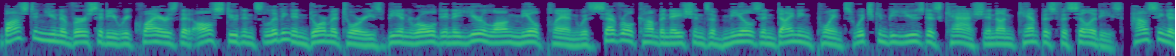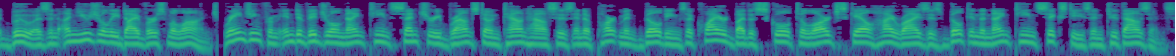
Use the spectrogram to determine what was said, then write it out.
Boston University requires that all students living in dormitories be enrolled in a year-long meal plan with several combinations of meals and dining points which can be used as cash in on-campus facilities. Housing at BU is an unusually diverse melange, ranging from individual 19th-century brownstone townhouses and apartment buildings acquired by the school to large-scale high-rises built in the 1960s and 2000s.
